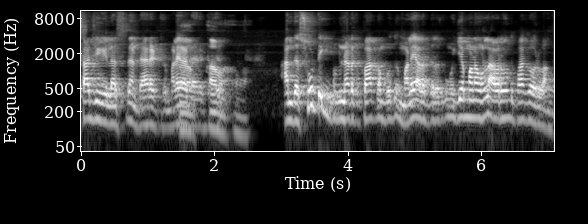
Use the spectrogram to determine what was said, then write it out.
சாஜி கைலாஸ் தான் டைரக்டர் மலையாள டைரக்டர் அந்த ஷூட்டிங் நடக்க பார்க்கும்போது மலையாளத்தில் இருக்க முக்கியமானவங்களாம் அவரை வந்து பார்க்க வருவாங்க.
